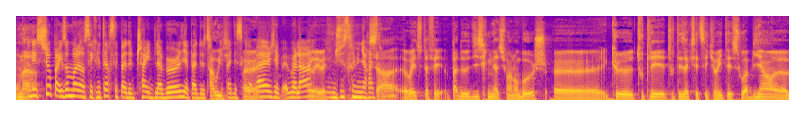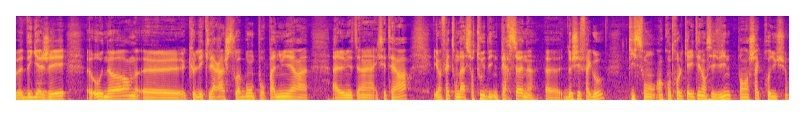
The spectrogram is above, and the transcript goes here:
on, a. On est sûr, par exemple, voilà, dans ces critères, c'est pas de child labor, il n'y a pas de, ah oui. pas d'esclavage, ouais, ouais. voilà, il ouais, y a une juste rémunération. Euh, oui, tout à fait. Pas de discrimination à l'embauche, euh, que toutes les toutes les accès de sécurité soient bien euh, dégagés, euh, aux normes, euh, que l'éclairage soit bon pour pas nuire à, à etc. Et en fait, on a surtout une personne de chez Fago qui sont en contrôle qualité dans ces usines pendant chaque production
